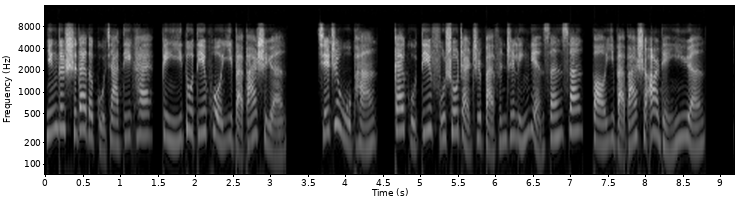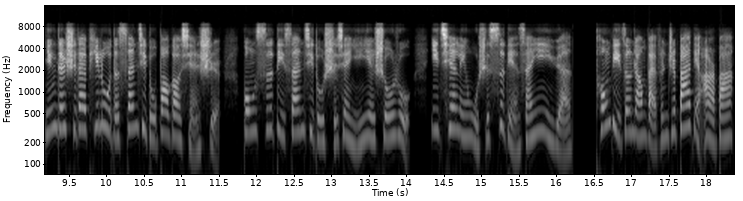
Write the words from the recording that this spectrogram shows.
宁德时代的股价低开，并一度跌破一百八十元。截至午盘，该股跌幅收窄至百分之零点三三，报一百八十二点一元。宁德时代披露的三季度报告显示，公司第三季度实现营业收入一千零五十四点三一亿元。同比增长百分之八点二八，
